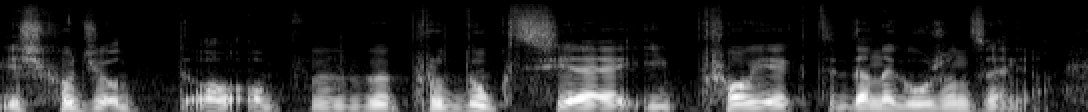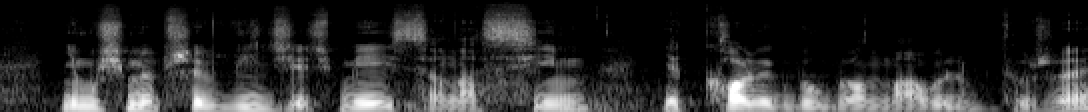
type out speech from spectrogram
jeśli chodzi o, o, o produkcję i projekt danego urządzenia. Nie musimy przewidzieć miejsca na SIM, jakkolwiek byłby on mały lub duży,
